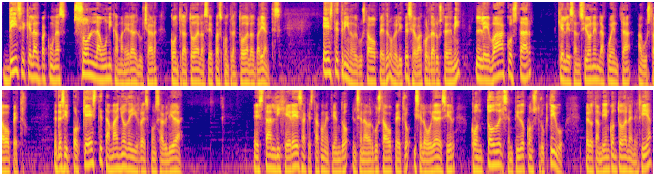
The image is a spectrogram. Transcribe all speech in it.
dice que las vacunas son la única manera de luchar contra todas las cepas, contra todas las variantes. Este trino de Gustavo Petro, Felipe, se va a acordar usted de mí, le va a costar que le sancionen la cuenta a Gustavo Petro. Es decir, ¿por qué este tamaño de irresponsabilidad? Esta ligereza que está cometiendo el senador Gustavo Petro, y se lo voy a decir con todo el sentido constructivo, pero también con toda la energía,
